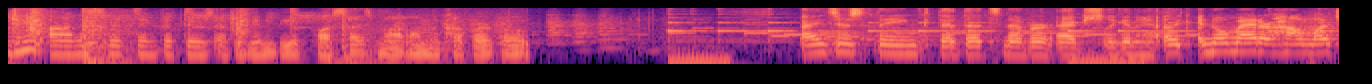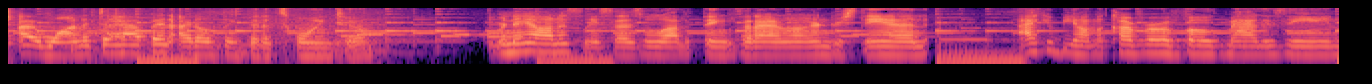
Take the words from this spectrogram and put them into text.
Do you honestly think that there's ever going to be a plus size model on the cover of Vogue? I just think that that's never actually gonna happen. Like, no matter how much I want it to happen, I don't think that it's going to. Renee honestly says a lot of things that I don't understand. I could be on the cover of Vogue magazine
